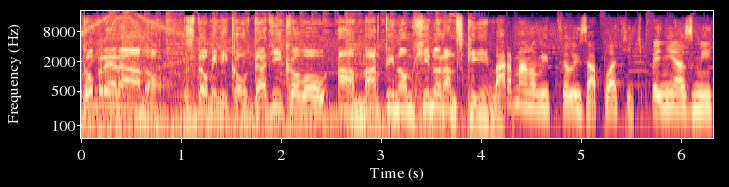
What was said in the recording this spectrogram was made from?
Dobré ráno s Dominikou Dadíkovou a Martinom Chinoranským. barmanovi chceli zaplatiť peniazmi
